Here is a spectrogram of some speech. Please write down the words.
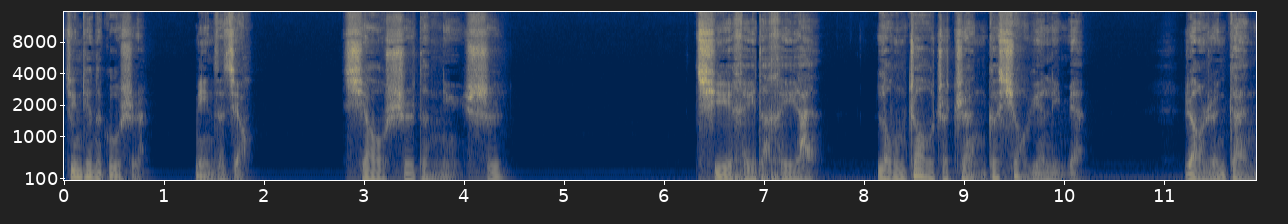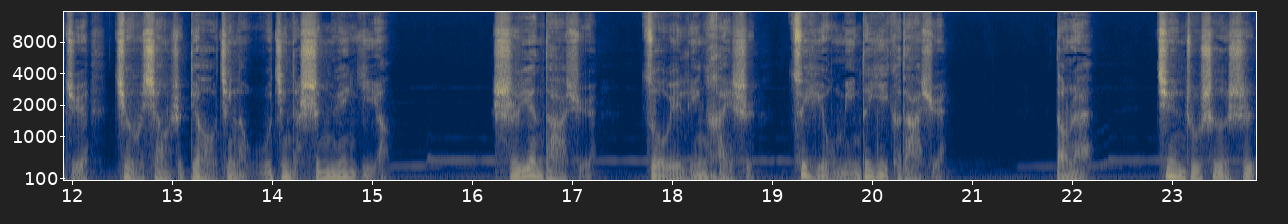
今天的故事名字叫《消失的女尸》。漆黑的黑暗笼罩着整个校园里面，让人感觉就像是掉进了无尽的深渊一样。实验大学作为临海市最有名的医科大学，当然，建筑设施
